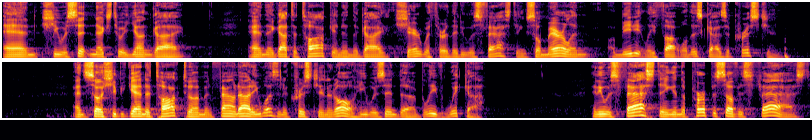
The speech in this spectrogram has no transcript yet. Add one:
and she was sitting next to a young guy, and they got to talking, and the guy shared with her that he was fasting. So Marilyn immediately thought, well, this guy's a Christian. And so she began to talk to him and found out he wasn't a Christian at all. He was into, I believe, Wicca. And he was fasting, and the purpose of his fast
